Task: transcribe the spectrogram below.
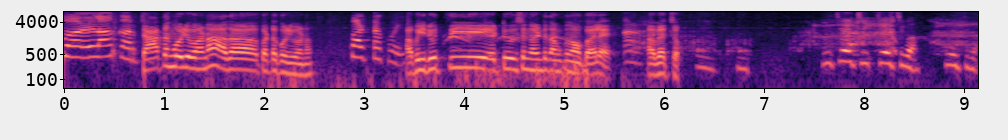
വെള്ള ചാത്തൻ കോഴി വേണോ അതാ പട്ടക്കോഴി വേണോ? അപ്പൊ ഇരുപത്തി എട്ട് ദിവസം കഴിഞ്ഞിട്ട് നമുക്ക് നോക്കാം അല്ലേ? ആ. വെച്ചോ. നീ ചേച്ചി ചേച്ചി വാ ചേച്ചി വാ.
